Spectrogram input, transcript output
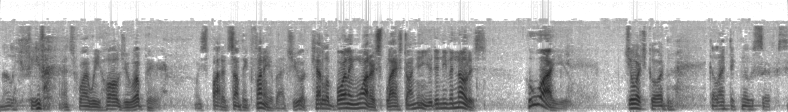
Nully fever. That's why we hauled you up here. We spotted something funny about you. A kettle of boiling water splashed on you, and you didn't even notice. Who are you? George Gordon, Galactic News Service.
